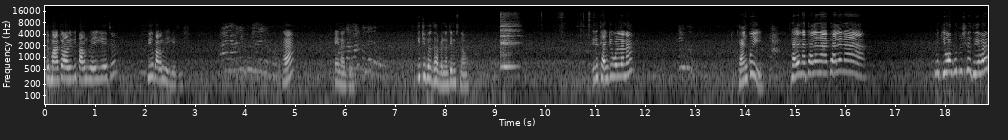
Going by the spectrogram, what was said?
তোর মা তো অলরেডি পাগল হয়ে গিয়েছে। তুইও পাগল হয়ে গেছিস। হ্যাঁ? এই না, জেমস। কিছু ফেলতে হবে না, জেমস, নাও। এটা থ্যাংক ইউ বললে না? থ্যাংক ইউ ফেলে না ফেলে না ফেলে না। তুমি কি অদ্ভুত ছিলে তুই এবার?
